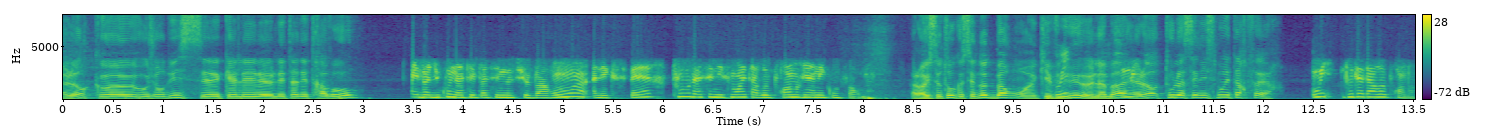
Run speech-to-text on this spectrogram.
alors qu'aujourd'hui, quel est l'état des travaux? Eh ben, du coup, on a fait passer Monsieur Baron, l'expert. Tout l'assainissement est à reprendre, rien n'est conforme. Alors, il se trouve que c'est notre Baron hein, qui est venu euh, là-bas. Et alors, tout l'assainissement est à refaire Oui, tout est à reprendre.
